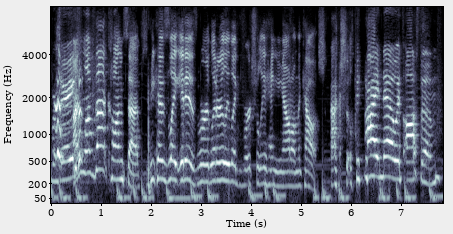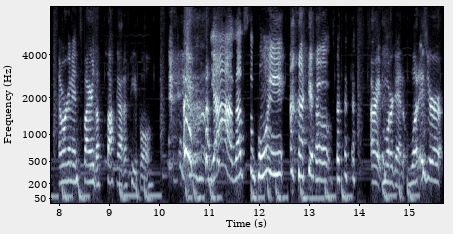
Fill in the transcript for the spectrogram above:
we're very I love that concept because, like, it is. We're literally like virtually hanging out on the couch, actually. I know it's awesome. And we're gonna inspire the fuck out of people. yeah, that's the point. I hope. All right, Morgan, what is your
